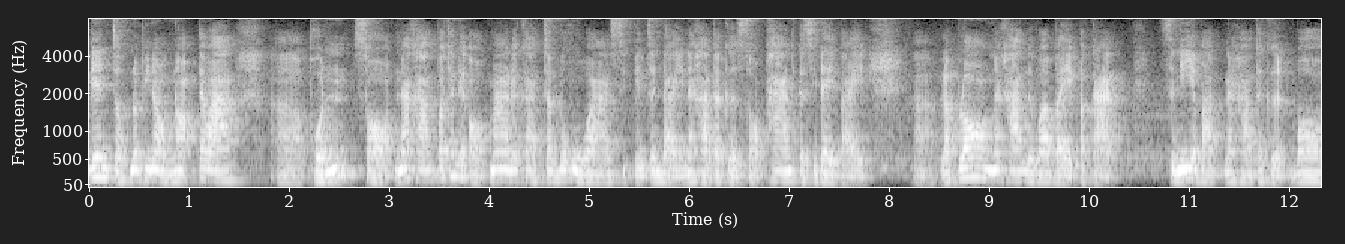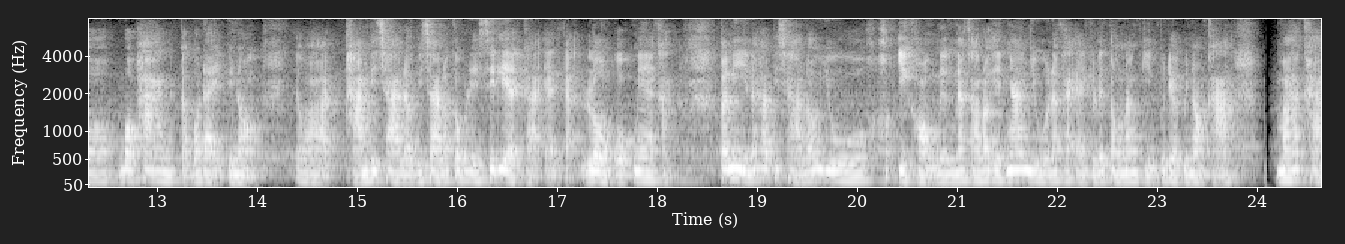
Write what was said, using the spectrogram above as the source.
เรียนจบเนาะพี่น้องเนาะแต่ว่าผลสอบนะคะว่าท่านได้ออกมาเลยค่ะจะบ่ฮู้ว่าสิเป็นจังใดนะคะถ้าเกิดสอบผ่านกสิได้ใบรับรองนะคะ หรือว่าใบประกาศสนียบัตรนะคะ ถ้าเกิดบ่บ่ผ่านกับบ่ได้พี่น้อง แต่ว่าถามพิชาแล้วพิชาแล้วก็บ่ได้ซีเรียสค่ะแอนก็โล่งอกแน่ค่ะ ตอนนี้นะคะพิชาเราอยู่อีกห้องหนึ่งนะคะ เราเฮ็ดงานอยู่นะคะแอนก็เลยต้องนั่งกินผู้เดียวพี่น้องค่ะมาค่ะ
